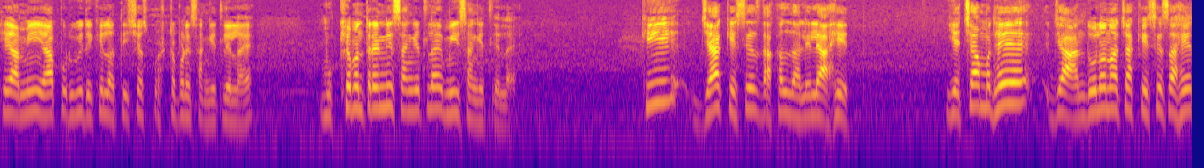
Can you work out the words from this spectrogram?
हे आम्ही यापूर्वी देखील अतिशय स्पष्टपणे सांगितलेलं आहे. मुख्यमंत्र्यांनी सांगितलं आहे मी सांगितलेलं आहे. की ज्या केसेस दाखल झालेल्या आहेत याच्यामध्ये ज्या आंदोलनाच्या केसेस आहेत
